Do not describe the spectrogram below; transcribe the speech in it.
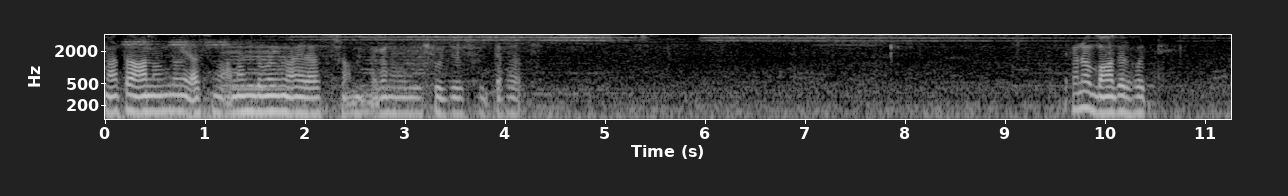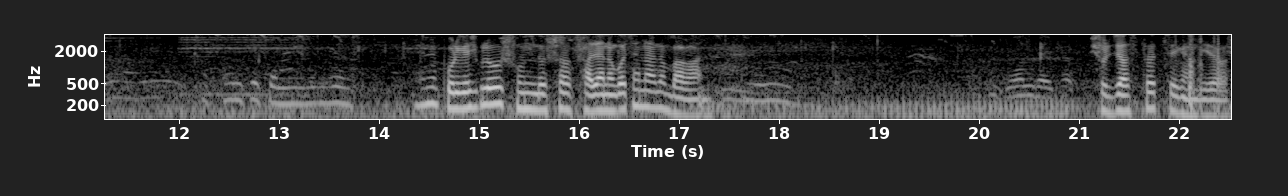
মাতা আনন্দময়ীর আশ্রম, আনন্দময়ী মায়ের আশ্রম। এখানে সূর্য দেখা যাচ্ছে। এখানেও বাঁদর ভর্তি পরিবেশগুলো সুন্দর, সব সাজানো গোছানো একদম বাগান। সূর্যাস্ত হচ্ছে এখান দিয়ে আবার।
